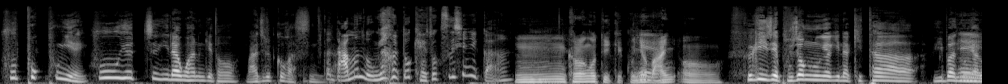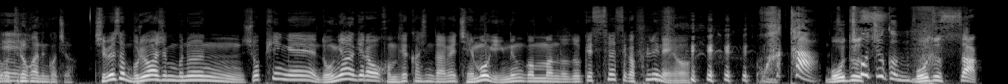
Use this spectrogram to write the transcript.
후폭풍이 후유증이라고 하는 게 더 맞을 것 같습니다. 그러니까 남은 농약을 또 계속 쓰시니까. 음, 그런 것도 있겠군요. 예. 많이, 어. 그게 이제 부정 농약이나 기타 위반 네, 농약으로 네. 들어가는 거죠. 집에서 무료하신 분은 쇼핑에 농약이라고 검색하신 다음에 제목 읽는 것만으로도 꽤 스트레스가 풀리네요. 확 타. 모두 초죽음. 모두 싹.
